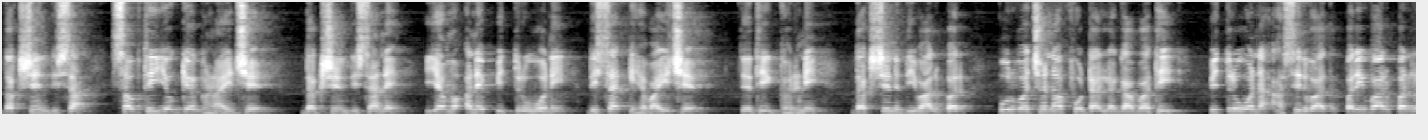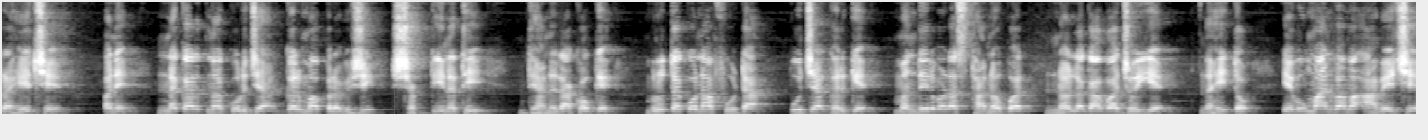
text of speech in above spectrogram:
દક્ષિણ દિશા સૌથી યોગ્ય ગણાય છે. દક્ષિણ દિશાને યમ અને પિતૃઓની દિશા કહેવાય છે. તેથી ઘરની દક્ષિણ દિવાલ પર પૂર્વજોના ફોટા લગાવવાથી પિતૃઓના આશીર્વાદ પરિવાર પર રહે છે અને નકારાત્મક ઊર્જા ઘરમાં પ્રવેશી શકતી નથી. ધ્યાન રાખો કે મૃતકોના ફોટા પૂજા ઘર કે મંદિરવાળા સ્થાનો પર ન લગાવવા જોઈએ. નહીં તો એવું માનવામાં આવે છે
